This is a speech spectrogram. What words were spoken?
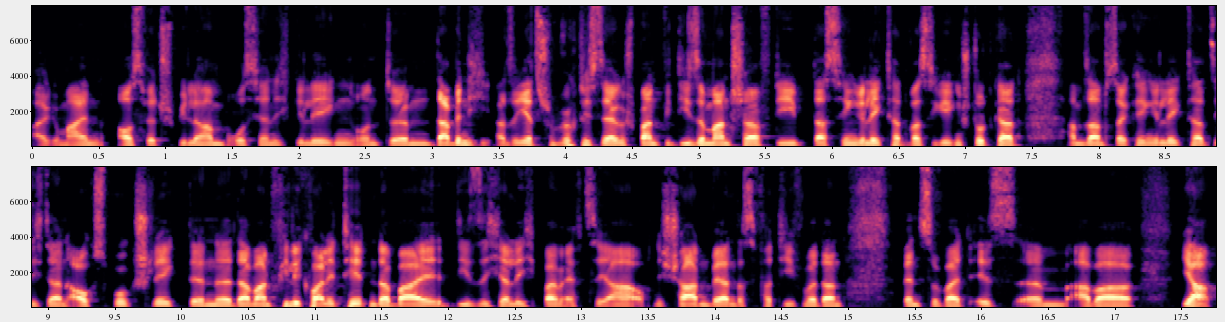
allgemein Auswärtsspiele haben Borussia nicht gelegen. Und ähm, da bin ich also jetzt schon wirklich sehr gespannt, wie diese Mannschaft, die das hingelegt hat, was sie gegen Stuttgart am Samstag hingelegt hat, sich da in Augsburg schlägt. Denn äh, da waren viele Qualitäten dabei, die sicherlich beim FCA auch nicht schaden werden. Das vertiefen wir dann, wenn es soweit ist. Ähm, aber ja,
